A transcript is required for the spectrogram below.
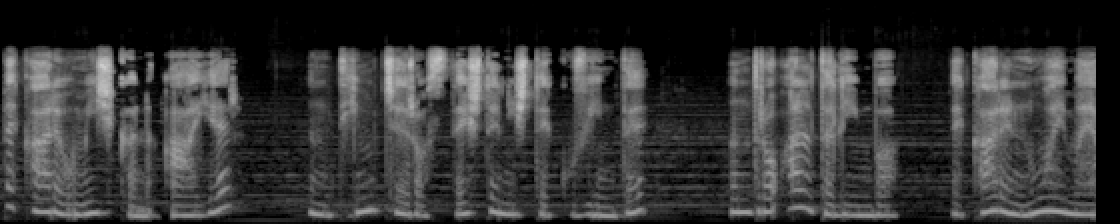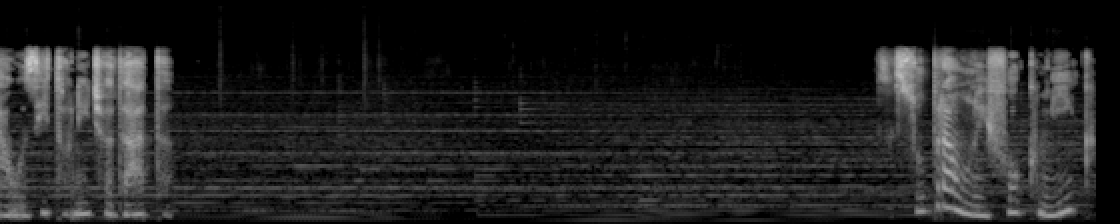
pe care o mișcă în aer în timp ce rostește niște cuvinte într-o altă limbă pe care nu ai mai auzit-o niciodată. Supra unui foc mic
